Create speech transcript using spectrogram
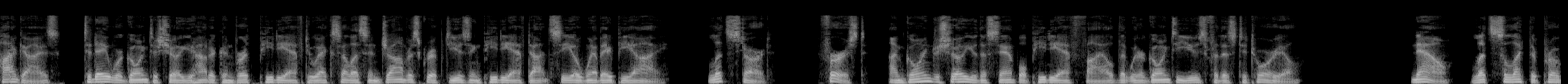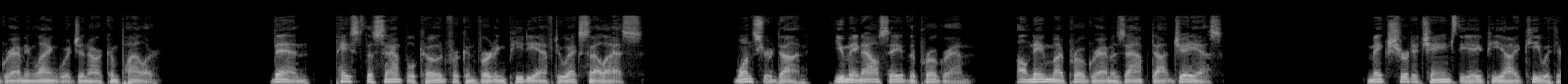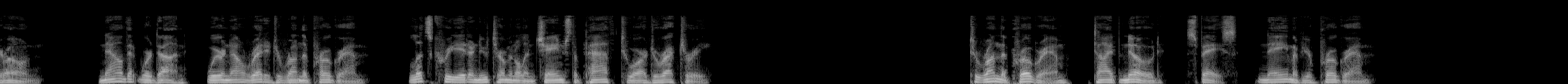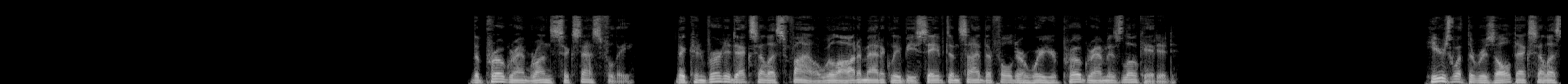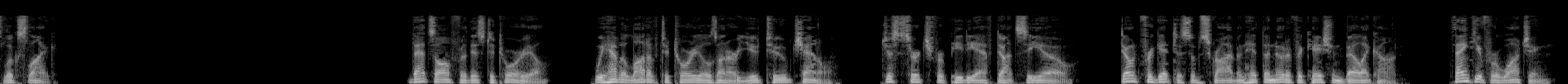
Hi guys, today we're going to show you how to convert PDF to XLS in JavaScript using PDF.co web API. Let's start. First, I'm going to show you the sample PDF file that we're going to use for this tutorial. Now, let's select the programming language in our compiler. Then, paste the sample code for converting PDF to XLS. Once you're done, you may now save the program. I'll name my program as app.js. Make sure to change the API key with your own. Now that we're done, we're now ready to run the program. Let's create a new terminal and change the path to our directory. To run the program, type node, space, name of your program. The program runs successfully. The converted XLS file will automatically be saved inside the folder where your program is located. Here's what the result XLS looks like. That's all for this tutorial. We have a lot of tutorials on our YouTube channel. Just search for pdf.co. Don't forget to subscribe and hit the notification bell icon. Thank you for watching.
